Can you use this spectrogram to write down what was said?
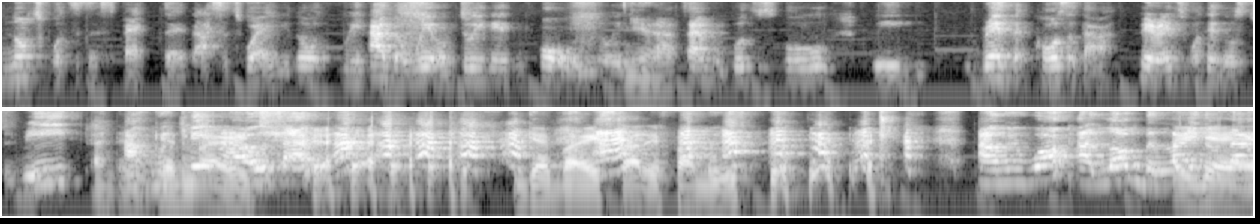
not what is expected, as it were. You know, we had a way of doing it before, you know, in Yeah. our time we go to school, we read the course that our parents wanted us to read, And and we then came get married. out get married, start a family. and we walk along the line of that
